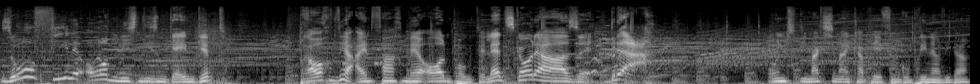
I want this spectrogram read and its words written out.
So viele Orden, wie es in diesem Game gibt, brauchen wir einfach mehr Ordenpunkte. Let's go, der Hase. Blah. Und die maximalen KP von Gubrina wieder.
